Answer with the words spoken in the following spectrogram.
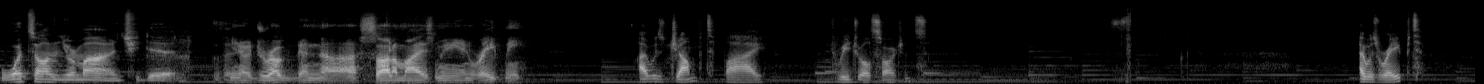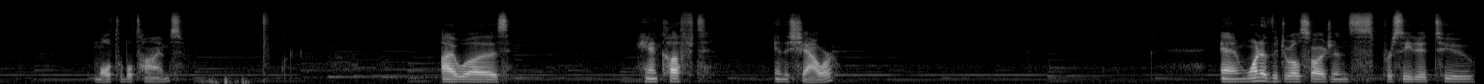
what's on your mind? She did. You know, drugged and uh, sodomized me and raped me. I was jumped by three drill sergeants. I was raped multiple times. I was handcuffed in the shower. And one of the drill sergeants proceeded to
